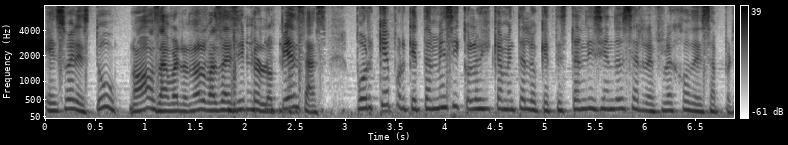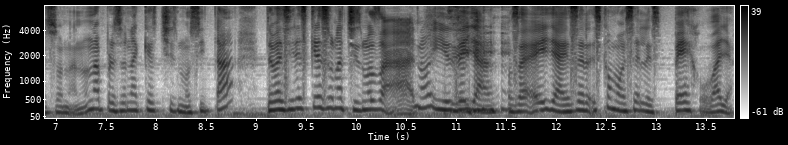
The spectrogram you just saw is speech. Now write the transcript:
eso eres tú, ¿no? O sea, bueno, no lo vas a decir, pero lo piensas. ¿Por qué? Porque también psicológicamente lo que te están diciendo es el reflejo de esa persona, ¿no? Una persona que es chismosita te va a decir, es que es una chismosa, ah, ¿no? Y es ella, o sea, ella, es, el- es como es el espejo, vaya.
